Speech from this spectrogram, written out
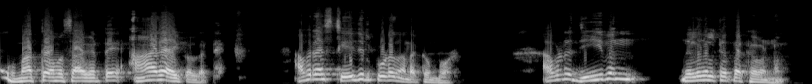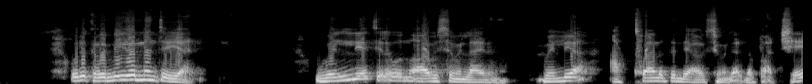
ഉമാ തോമസ് ആകട്ടെ ആരായിക്കൊള്ളട്ടെ അവർ ആ സ്റ്റേജിൽ കൂടെ നടക്കുമ്പോൾ അവരുടെ ജീവൻ നിലനിൽക്കത്തക്കവണ്ണം ഒരു ക്രമീകരണം ചെയ്യാൻ വലിയ ചിലവൊന്നും ആവശ്യമില്ലായിരുന്നു. വലിയ അധ്വാനത്തിന്റെ ആവശ്യമില്ലായിരുന്നു. പക്ഷേ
